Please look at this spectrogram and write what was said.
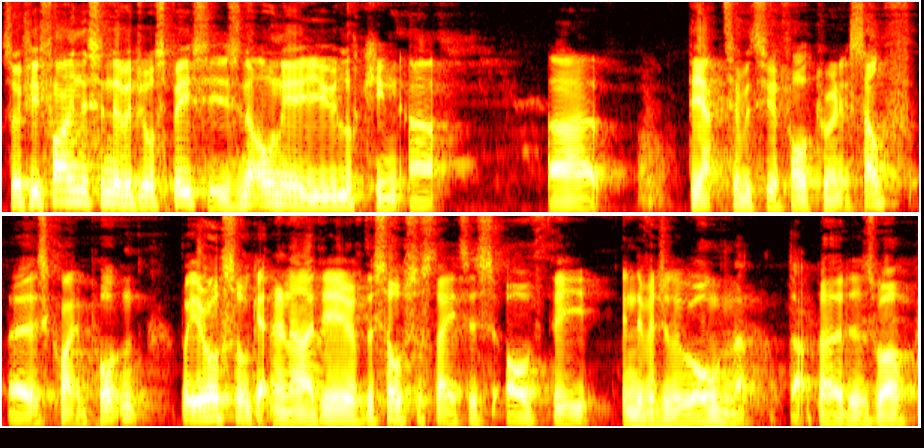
So if you find this individual species, not only are you looking at uh, the activity of falconry in itself uh, is quite important, but you're also getting an idea of the social status of the individual who own that, that bird as well.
